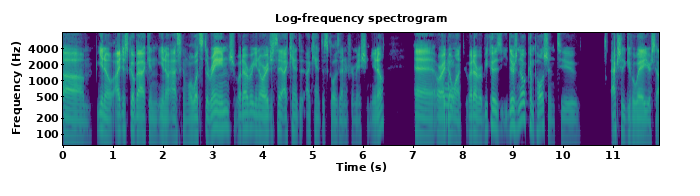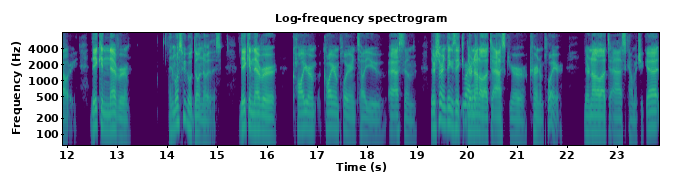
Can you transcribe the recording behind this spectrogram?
um, you know, I just go back and you know ask them, well, what's the range, whatever, you know, or I just say I can't I can't disclose that information, you know, uh, or I don't want to, whatever, because there's no compulsion to actually give away your salary. They can never, and most people don't know this. They can never call your call your employer and tell you, ask them. There are certain things they right. they're not allowed to ask your current employer. They're not allowed to ask how much you get.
